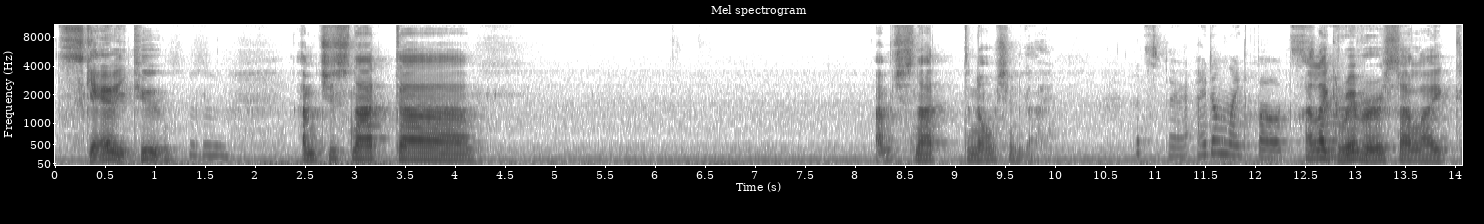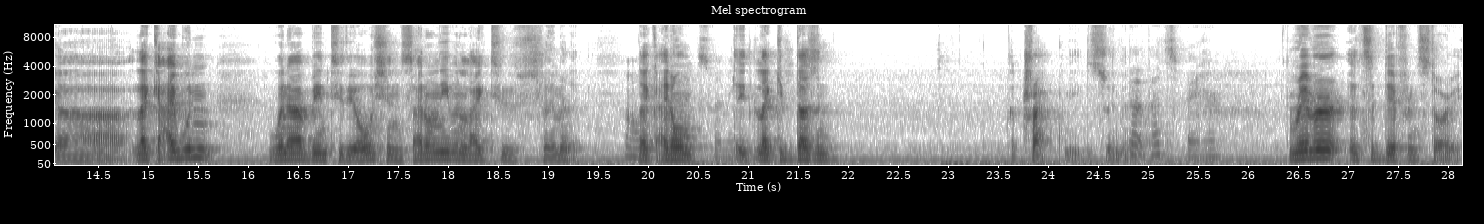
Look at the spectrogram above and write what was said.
It's scary too. Mm-hmm. I'm just not. Uh, I'm just not an ocean guy. That's fair. I don't like boats. I like Um, rivers. I like uh, like I wouldn't. When I've been to the oceans, I don't even like to swim in it. oh, Like I don't. like. It, like it doesn't attract me to swim in it. That's fair. River, it's a different story.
